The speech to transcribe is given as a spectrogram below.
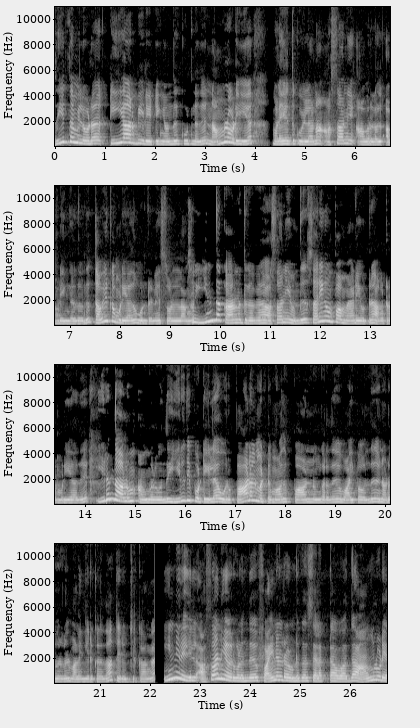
ஜீ தமிழோட டிஆர்பி ரேட்டிங்கை வந்து கூட்டினது நம்மளுடைய மலையத்து கோயிலான அசானி அவர்கள் அப்படிங்கிறது வந்து தவிர்க்க முடியாத ஒன்றுனே சொல்லலாங்க. இந்த காரணத்துக்காக அசானியை வந்து சரிகமப்பா மேடையை விட்டு அகற்ற முடியாது. இருந்தாலும் அவங்க வந்து இறுதி போட்டியில் ஒரு பாடல் மட்டுமாவது பாடணுங்கிறது வாய்ப்பை வந்து நடுவர்கள் வழங்கியிருக்கிறதா தெரிவிச்சிருக்காங்க. இந்நிலையில் அசானி அவர்கள் வந்து ஃபைனல் ரவுண்டுக்கு செலக்ட் ஆகாத அவங்களுடைய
